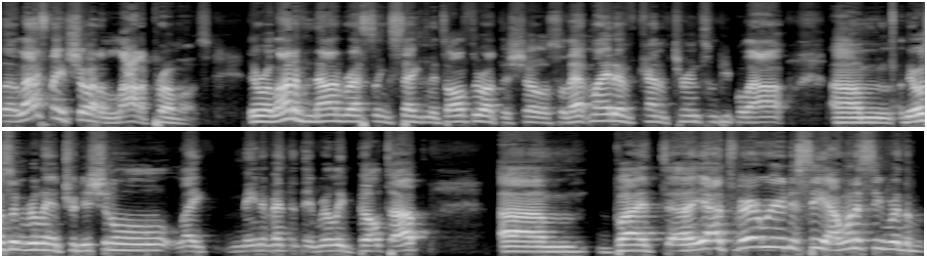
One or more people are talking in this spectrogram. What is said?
uh, last night's show had a lot of promos. There were a lot of non wrestling segments all throughout the show, so that might have kind of turned some people out. Um, there wasn't really a traditional like main event that they really built up. Um, but uh, yeah, it's very weird to see. I want to see where the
